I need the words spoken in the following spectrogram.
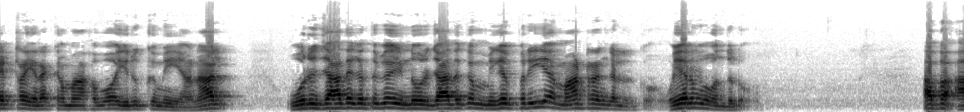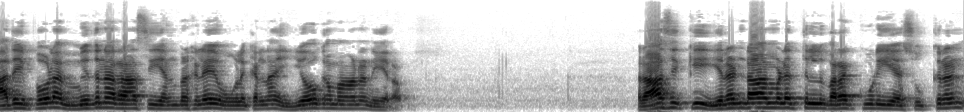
ஏற்ற இறக்கமாகவோ இருக்குமே ஆனால் ஒரு ஜாதகத்துக்கு இன்னொரு ஜாதகம் மிகப்பெரிய மாற்றங்கள் இருக்கும் உயர்வு வந்துடும். அப்ப அதை போல மிதுன ராசி அன்பர்களே உங்களுக்கெல்லாம் யோகமான நேரம். ராசிக்கு இரண்டாம் இடத்தில் வரக்கூடிய சுக்கரன்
